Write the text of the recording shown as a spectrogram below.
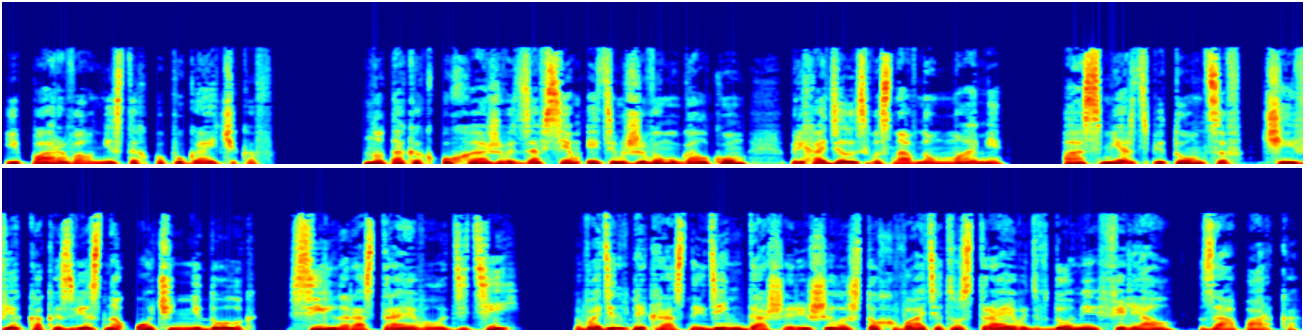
и пара волнистых попугайчиков. Но так как ухаживать за всем этим живым уголком приходилось в основном маме, а смерть питомцев, чей век, как известно, очень недолг, сильно расстраивала детей, в один прекрасный день Даша решила, что хватит устраивать в доме филиал зоопарка.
